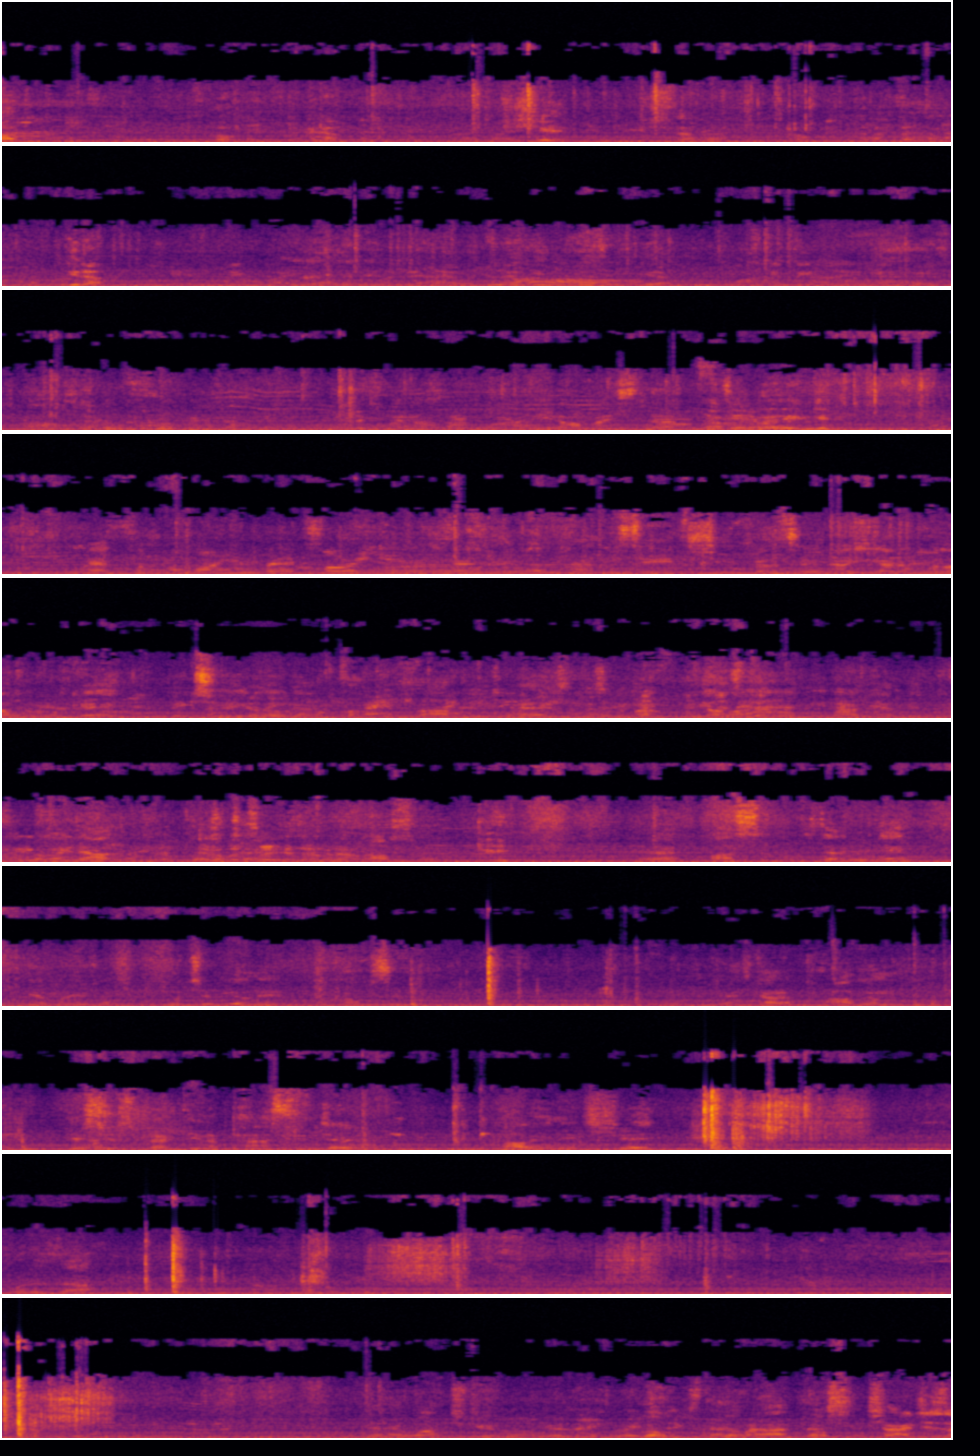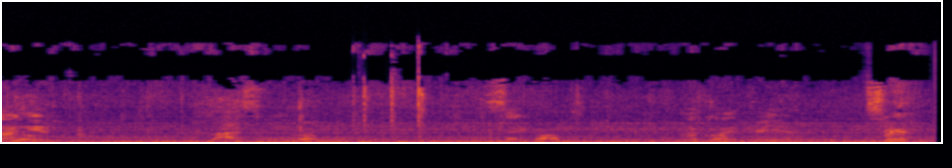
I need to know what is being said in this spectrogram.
Up. Let's go. Get up. Shit. Get yourself up. Let's go. Get up. You're not getting busy. Get up. I need all my stuff. Okay, go ahead and get it. Got some Hawaiian bread for you. That's not me saying shit, but I'm saying now you got a problem, okay? Make sure you know you got a fucking problem, okay? Just come on. Don't stay with me, dog. You're going out. I'm gonna tell you because I'm out. Awesome. Yeah, awesome. Is that your name? What's your real name? Thompson. You guys got a problem disrespecting a passenger? Calling it shit? What is that? Better watch your, your language Go, next time. go, Uh, go. Charges on Go. you. Last go. Say go. I'm going for you. Sir?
